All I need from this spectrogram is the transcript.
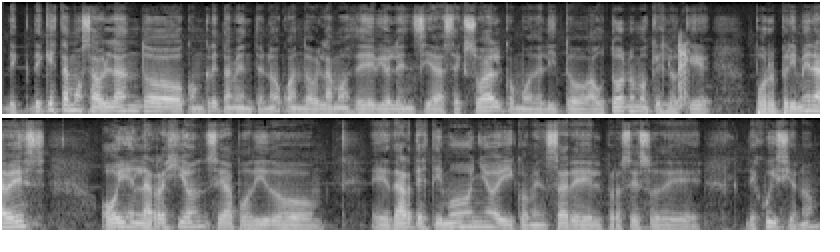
de, de, qué estamos hablando concretamente, ¿no? Cuando hablamos de violencia sexual como delito autónomo, que es lo que por primera vez hoy en la región se ha podido dar testimonio y comenzar el proceso de, de juicio, ¿no?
